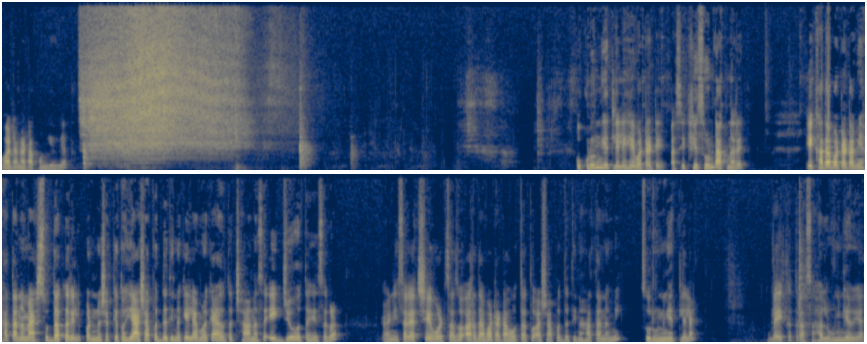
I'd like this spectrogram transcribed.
वाटाणा टाकून घेऊयात. उकडून घेतलेले हे बटाटे असे खिसून टाकणार आहेत. एखादा बटाटा मी हातानं मॅशसुद्धा करेल पण शक्यतो हे अशा पद्धतीनं केल्यामुळे काय होतं छान असं एकजीव होतं हे सगळं. आणि सगळ्यात शेवटचा जो अर्धा बटाटा होता तो अशा पद्धतीनं हातानं मी चुरून घेतलेला आहे. मला एकत्र असं हलवून घेऊयात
